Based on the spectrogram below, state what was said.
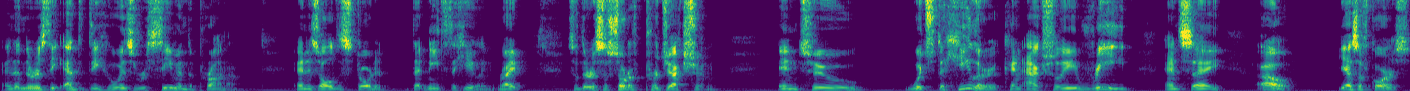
and then there is the entity who is receiving the prana and is all distorted that needs the healing right so there is a sort of projection into which the healer can actually read and say oh yes of course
